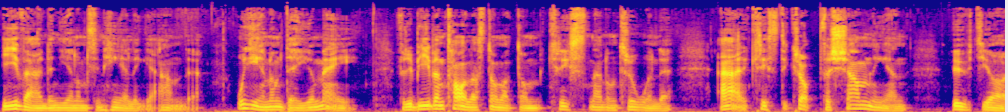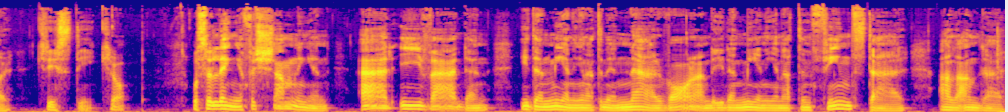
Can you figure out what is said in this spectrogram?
i världen genom sin helige ande. Och genom dig och mig. För i Bibeln talas det om att de kristna, de troende, är Kristi kropp. Församlingen utgör Kristi kropp. Och så länge församlingen är i världen i den meningen att den är närvarande, i den meningen att den finns där alla andra är,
